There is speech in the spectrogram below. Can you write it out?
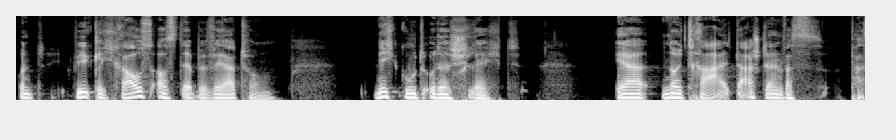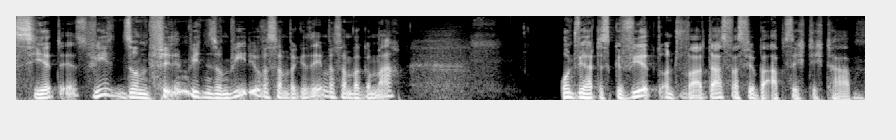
Und wirklich raus aus der Bewertung. Nicht gut oder schlecht. Eher neutral darstellen, was passiert ist, wie in so einem Film, wie in so einem Video, was haben wir gesehen, was haben wir gemacht und wie hat es gewirkt und war das, was wir beabsichtigt haben.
